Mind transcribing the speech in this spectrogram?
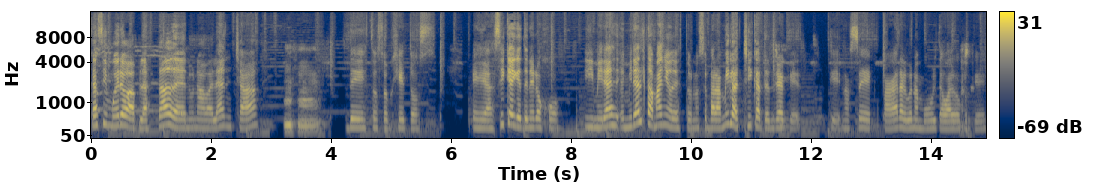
casi muero aplastada en una avalancha de estos objetos. Eh, así que hay que tener ojo. Y mirá, eh, mirá el tamaño de esto. No sé, para mí la chica tendría Sí. que, que, no sé, pagar alguna multa o algo, porque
